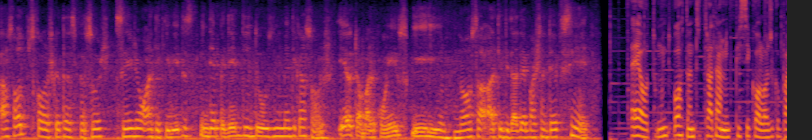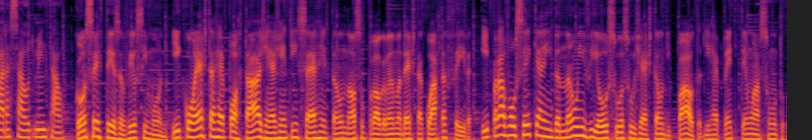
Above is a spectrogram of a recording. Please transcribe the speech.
a saúde psicológica das pessoas sejam adquiridas independente do uso de medicações. Eu trabalho com isso e nossa atividade é bastante eficiente. É, Otto, muito importante o tratamento psicológico para a saúde mental. Com certeza, viu, Simone? E com esta reportagem a gente encerra então o nosso programa desta quarta-feira. E para você que ainda não enviou sua sugestão de pauta, de repente tem um assunto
